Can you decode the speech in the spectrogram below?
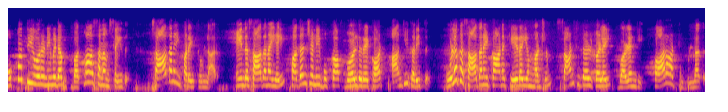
முப்பத்தி ஒரு நிமிடம் பத்மாசனம் செய்து சாதனை படைத்துள்ளார். இந்த சாதனையை Patanjali book of world record அங்கீகரித்து உலக சாதனைக்கான கேடயம் மற்றும் சான்றிதழ்களை வழங்கி பாராட்டியுள்ளது.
